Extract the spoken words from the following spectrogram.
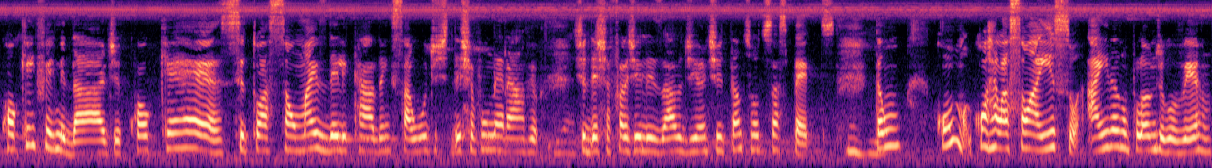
qualquer enfermidade, qualquer situação mais delicada em saúde te deixa vulnerável, uhum. te deixa fragilizado diante de tantos outros aspectos. Uhum. Então, com, com relação a isso, ainda no plano de governo,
